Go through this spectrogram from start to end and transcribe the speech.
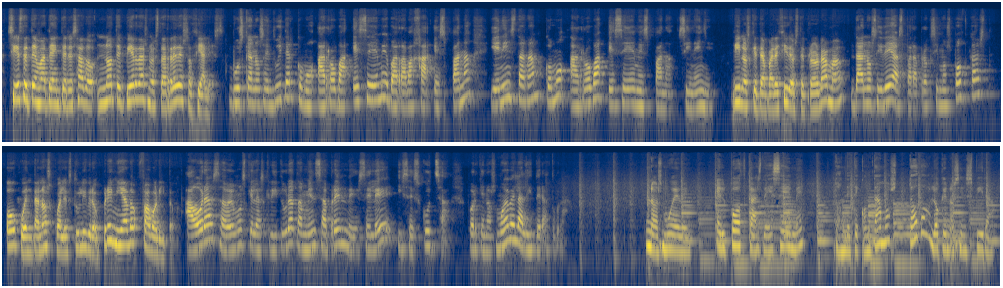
Si este tema te ha interesado, no te pierdas nuestras redes sociales. Búscanos en Twitter como arroba sm barra baja espana y en Instagram como arroba smespana, sin ñ. Dinos qué te ha parecido este programa. Danos ideas para próximos podcasts. O cuéntanos cuál es tu libro premiado favorito. Ahora sabemos que la escritura también se aprende, se lee y se escucha, porque nos mueve la literatura. Nos mueve, el podcast de SM donde te contamos todo lo que nos inspira.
